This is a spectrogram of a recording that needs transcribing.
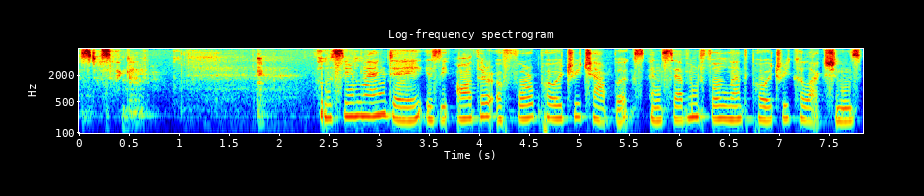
Just a second. Lucille Lang Day is the author of four poetry chapbooks and seven full-length poetry collections,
